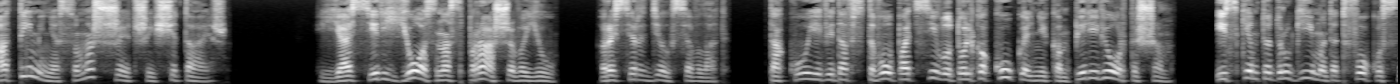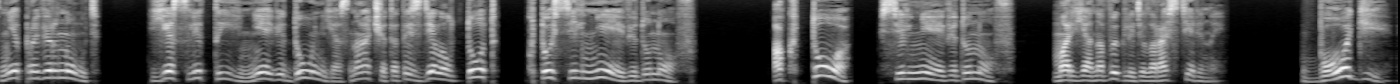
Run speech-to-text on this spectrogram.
А ты меня сумасшедшей считаешь». «Я серьезно спрашиваю», — рассердился Влад. «Такое видовство под силу только кукольникам, перевертышам. И с кем-то другим этот фокус не провернуть. Если ты не ведунья, значит, это сделал тот, кто сильнее ведунов. А кто сильнее ведунов? Марьяна выглядела растерянной. Боги!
